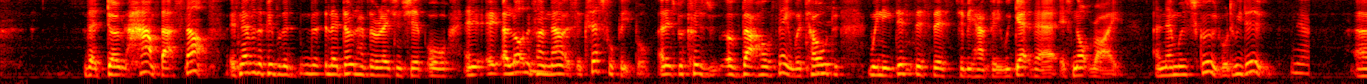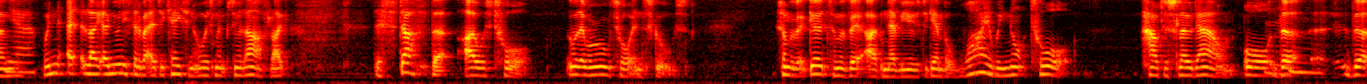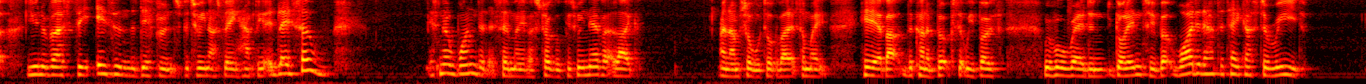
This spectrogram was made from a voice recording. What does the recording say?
that don't have that stuff. It's never the people that that don't have the relationship, or and it, it, a lot of the time now it's successful people, and it's because of that whole thing. We're told we need this, this, this to be happy. We get there, it's not right, and then we're screwed. What do we do? Yeah. Um, yeah. When uh, like and when you said about education, it always makes me laugh. Like the stuff that I was taught, well, they were all taught in schools. Some of it good, some of it I've never used again. But why are we not taught how to slow down, or mm. that uh, that university isn't the difference between us being happy? It's so. It's no wonder that so many of us struggle because we never like and I'm sure we'll talk about it some way here about the kind of books that we've both we've all read and got into. But why did it have to take us to read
